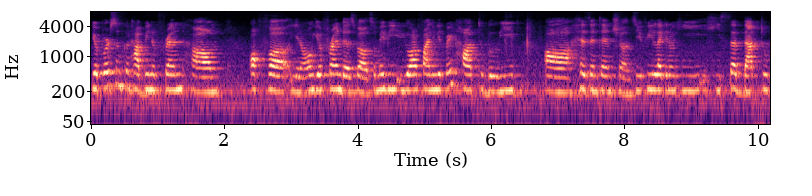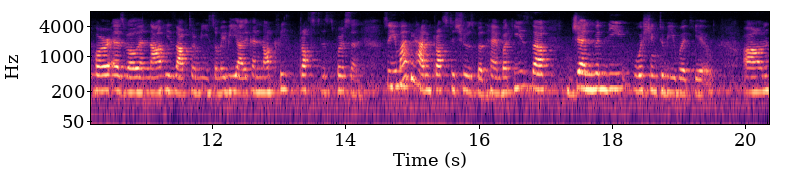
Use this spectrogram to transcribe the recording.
your person could have been a friend um of uh, you know your friend as well. So maybe you are finding it very hard to believe uh, his intentions you feel like you know he he said that to her as well and now he's after me so maybe i cannot trust this person so you might be having trust issues with him but he's uh, genuinely wishing to be with you um,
